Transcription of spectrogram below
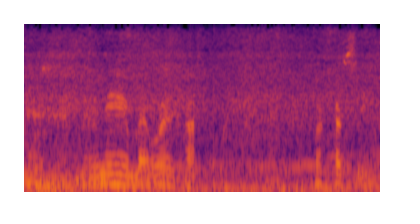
อ่านี่นี่แบบว่าค่ะ วัดพระสิงห์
